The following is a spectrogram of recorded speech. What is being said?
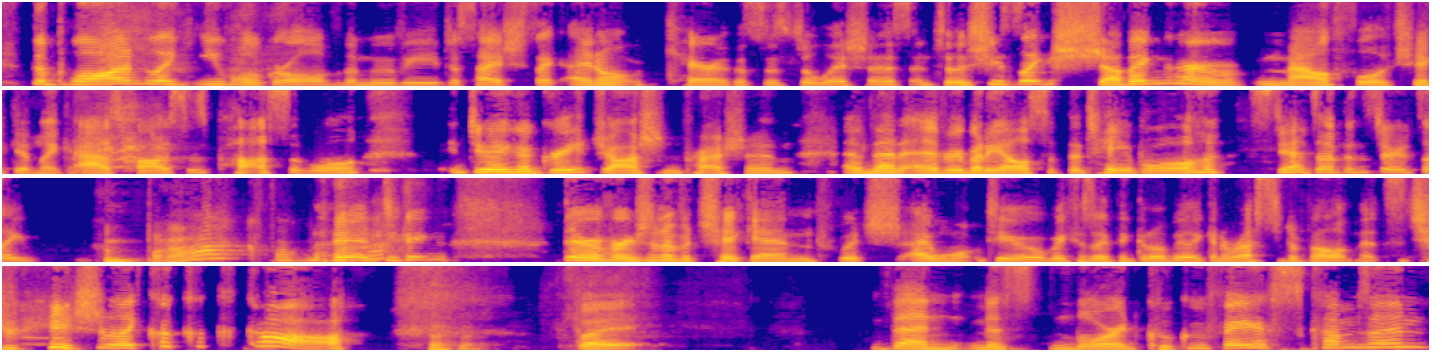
the blonde, like evil girl of the movie, decides she's like, "I don't care. This is delicious." And so she's like shoving her mouthful of chicken like as fast as possible. Doing a great Josh impression, and then everybody else at the table stands up and starts like Bark, They're doing their version of a chicken, which I won't do because I think it'll be like an arrested development situation, like caw. But then Miss Lord Cuckoo Face comes in.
